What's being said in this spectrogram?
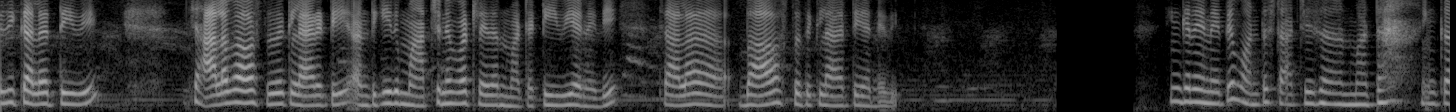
ఇది కలర్ టీవీ. చాలా బాగా వస్తుంది క్లారిటీ అందుకే ఇది మార్చనివ్వట్లేదు అనమాట టీవీ అనేది. చాలా బాగా వస్తుంది క్లారిటీ అనేది. ఇంకా నేనైతే వంట స్టార్ట్ చేశాను అనమాట ఇంకా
